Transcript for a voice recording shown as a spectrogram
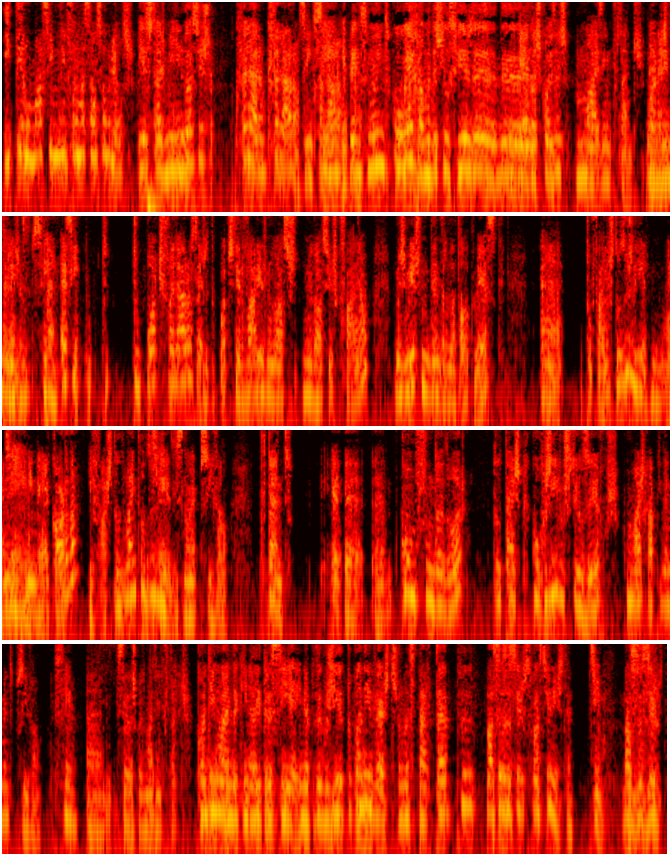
e ter o máximo de informação sobre eles. E esses tais mini negócios que falharam. Que falharam, sim, que Sim, falharam. aprende-se muito com o erro, é uma das filosofias de. de- É das coisas mais importantes, O honestamente. empreendedorismo, sim. É assim, tu, tu podes falhar, ou seja, tu podes ter vários negócios, negócios que falham, mas mesmo dentro da Talkdesk, ah, tu falhas todos os dias. É? Ninguém acorda e faz tudo bem todos os Sim. dias. Isso não é possível. Portanto, é- é- é, como fundador, tu tens que corrigir os teus erros o mais rapidamente possível. Sim. Ah, isso é das coisas mais importantes. Continuando aqui na literacia e na pedagogia, tu quando investes numa startup passas a ser sua acionista. Sim. Passas a ser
